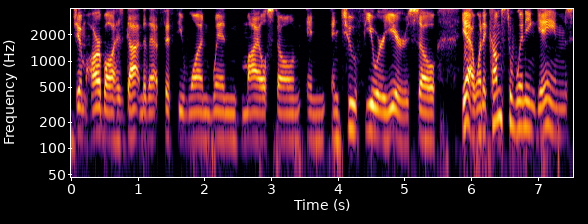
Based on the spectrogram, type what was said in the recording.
Jim Harbaugh has gotten to that 51 win milestone in in two fewer years. So yeah, when it comes to winning games,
